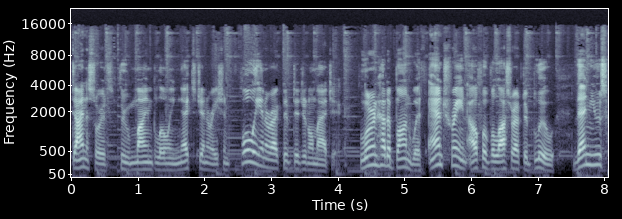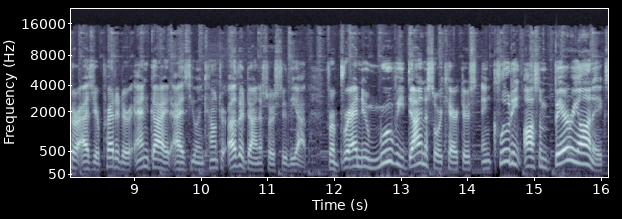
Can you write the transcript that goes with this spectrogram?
dinosaurs through mind blowing next generation fully interactive digital magic. Learn how to bond with and train Alpha Velociraptor Blue, then use her as your predator and guide as you encounter other dinosaurs through the app. From brand new movie dinosaur characters, including awesome baryonyx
